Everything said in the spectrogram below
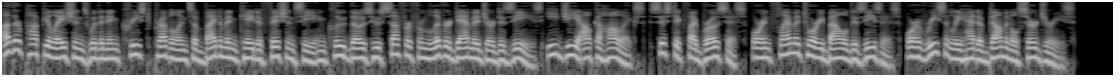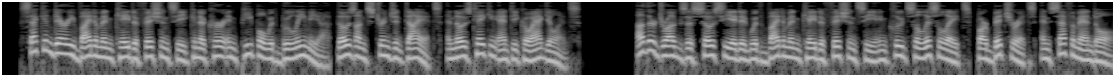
Other populations with an increased prevalence of vitamin K deficiency include those who suffer from liver damage or disease e.g. alcoholics, cystic fibrosis, or inflammatory bowel diseases, or have recently had abdominal surgeries. Secondary vitamin K deficiency can occur in people with bulimia, those on stringent diets, and those taking anticoagulants. Other drugs associated with vitamin K deficiency include salicylates, barbiturates, and cefamandole,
